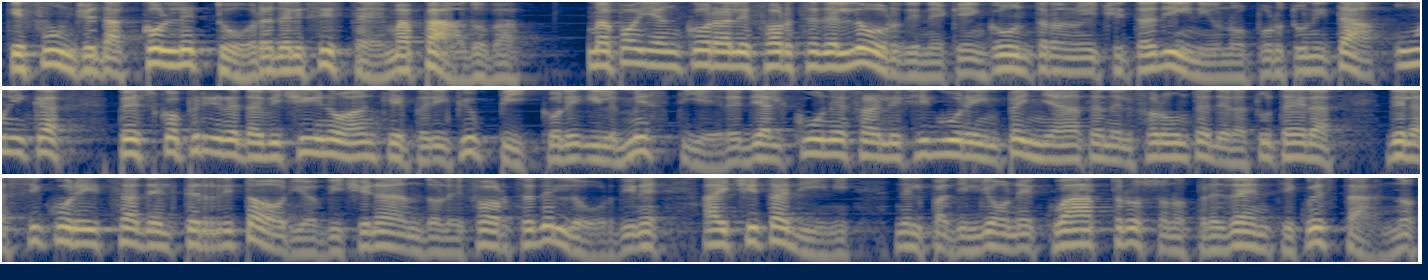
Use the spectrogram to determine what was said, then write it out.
che funge da collettore del sistema Padova. Ma poi ancora le forze dell'ordine che incontrano i cittadini, un'opportunità unica per scoprire da vicino anche per i più piccoli il mestiere di alcune fra le figure impegnate nel fronte della tutela della sicurezza del territorio, avvicinando le forze dell'ordine ai cittadini. Nel padiglione 4 sono presenti quest'anno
